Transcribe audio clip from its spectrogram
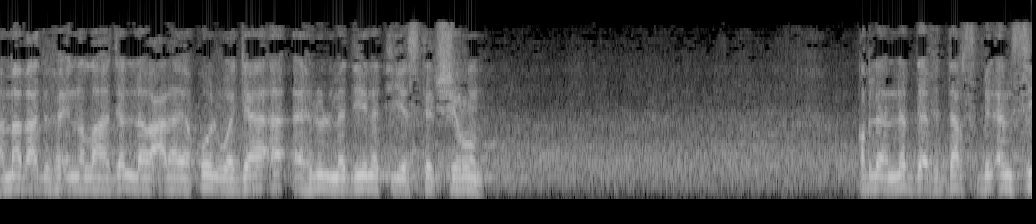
أما بعد فإن الله جل وعلا يقول وجاء أهل المدينة يستبشرون. قبل أن نبدأ في الدرس بالأمس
